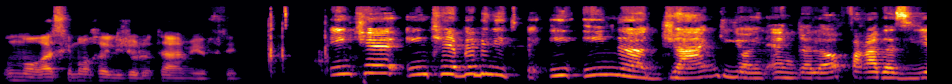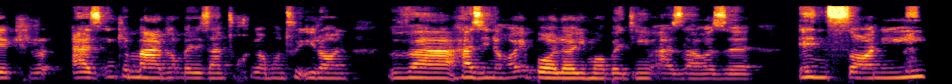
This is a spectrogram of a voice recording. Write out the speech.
اون موقع است که ما خیلی جلوتر میفتیم اینکه اینکه ببینید این این جنگ یا این انقلاب فقط از یک از اینکه مردم بریزن تو خیابون تو ایران و هزینه های بالایی ما بدیم از لحاظ انسانی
